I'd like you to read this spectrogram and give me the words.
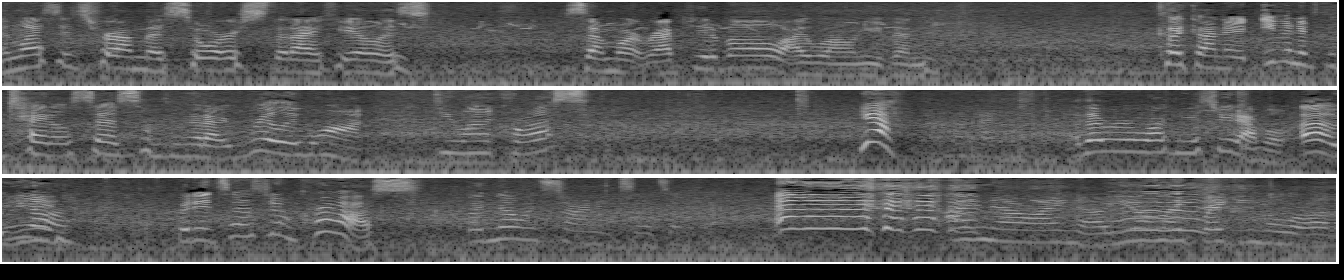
unless it's from a source that I feel is somewhat reputable, I won't even click on it, even if the title says something that I really want. Do you want to cross? Yeah. Okay. I thought we were walking a sweet apple. Oh, We you are. But it says don't cross. But no one's turning, so it's okay. I know, I know. You don't like breaking the law.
